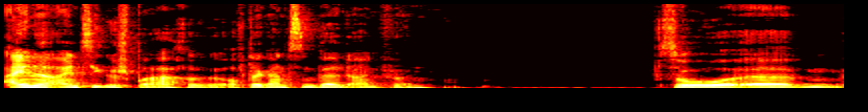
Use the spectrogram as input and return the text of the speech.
eine einzige Sprache auf der ganzen Welt einführen. So, ähm,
